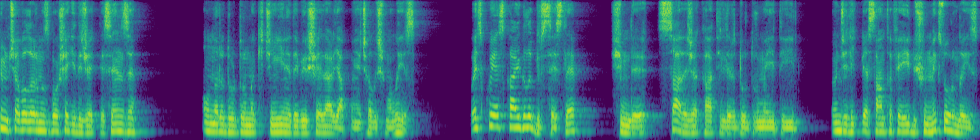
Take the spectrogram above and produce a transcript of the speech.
Tüm çabalarımız boşa gidecek desenize. Onları durdurmak için yine de bir şeyler yapmaya çalışmalıyız. Vasquez kaygılı bir sesle Şimdi sadece katilleri durdurmayı değil, öncelikle Santa Fe'yi düşünmek zorundayız,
